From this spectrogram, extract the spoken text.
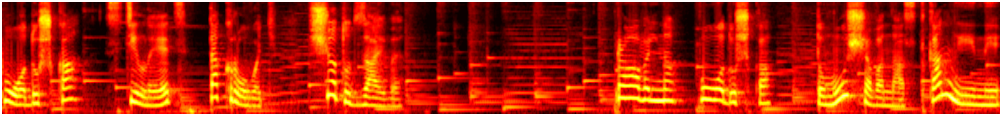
подушка, стілець та кровать. Що тут зайве? Правильно, подушка, тому що вона з тканини,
